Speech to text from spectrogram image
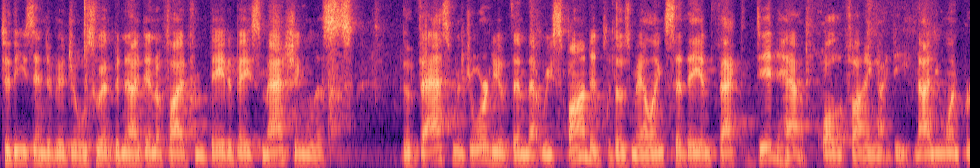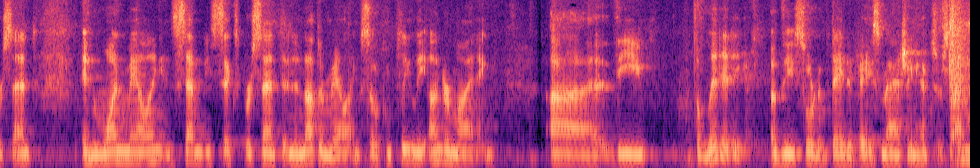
to these individuals who had been identified from database matching lists, the vast majority of them that responded to those mailings said they, in fact, did have qualifying ID 91% in one mailing and 76% in another mailing. So, completely undermining uh, the validity of these sort of database matching exercises.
